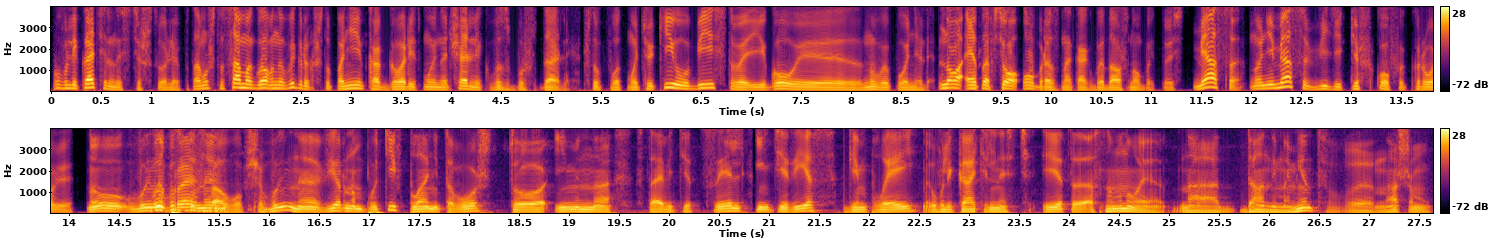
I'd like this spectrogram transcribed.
в увлекательности, что ли. Потому что самое главное в играх, чтобы они, как говорит мой начальник, возбуждали. Чтобы вот матюки, убийства и голые, ну вы поняли. Но это все образно как бы должно быть. То есть мясо, но не мясо в виде кишков и крови. Ну, вы, вы на, правильно, в общем. вы на верном пути в плане того, что именно ставите цель, интерес, геймплей, увлекательность. И это основное на данный момент в нашем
